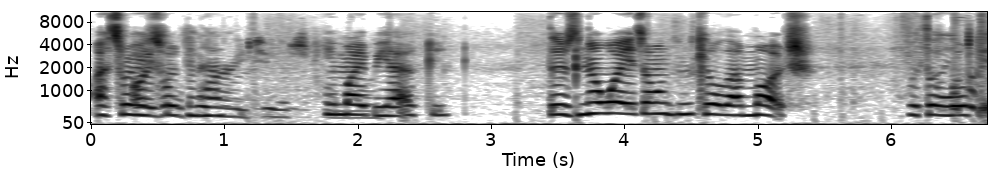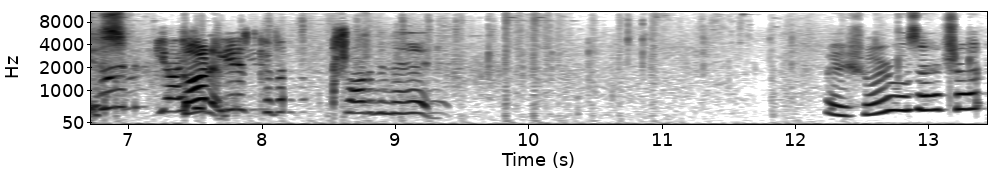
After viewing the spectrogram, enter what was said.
I swear Oh, he's he's freaking ha- 482. That's He might be hacking. There's no way someone can kill that much with a What Locus. Yeah, Got him. because I shot him in the head. Are you sure it was a headshot?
